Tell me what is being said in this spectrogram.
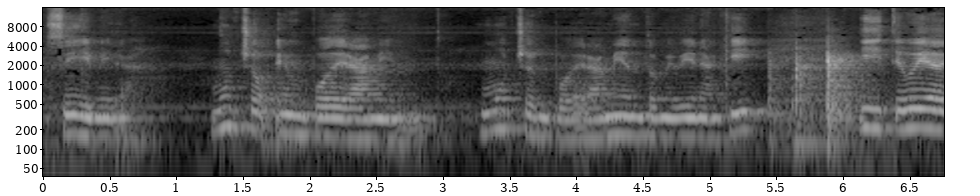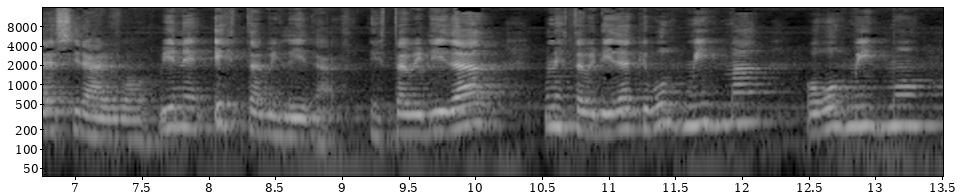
Sí, mira, mucho empoderamiento, mucho empoderamiento me viene aquí. Y te voy a decir algo, viene estabilidad, estabilidad, una estabilidad que vos misma o vos mismo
